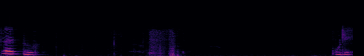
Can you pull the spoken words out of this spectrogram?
Sen dur. Bu ne?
